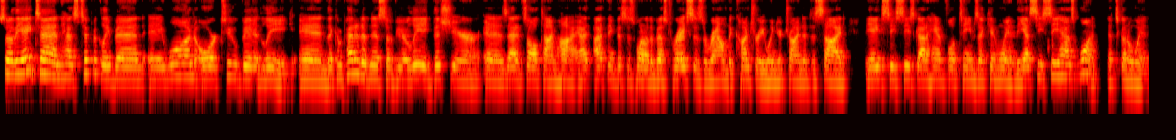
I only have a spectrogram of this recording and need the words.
So the A10 has typically been a one or two bid league, and the competitiveness of your league this year is at its all time high. I, I, think this is one of the best races around the country when you're trying to decide. The ACC's got a handful of teams that can win. The SEC has one that's going to win.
